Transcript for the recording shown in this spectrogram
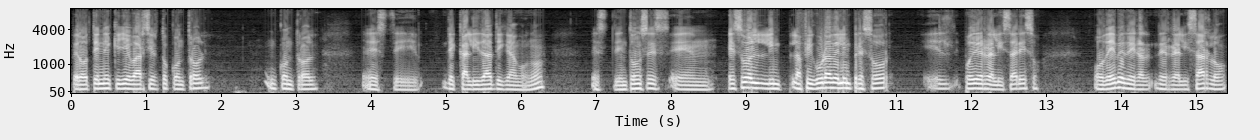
pero tiene que llevar cierto control, un control, este, de calidad, digamos, ¿no? Este, entonces, em, eso, el la figura del impresor, él puede realizar eso, o debe de, realizarlo.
